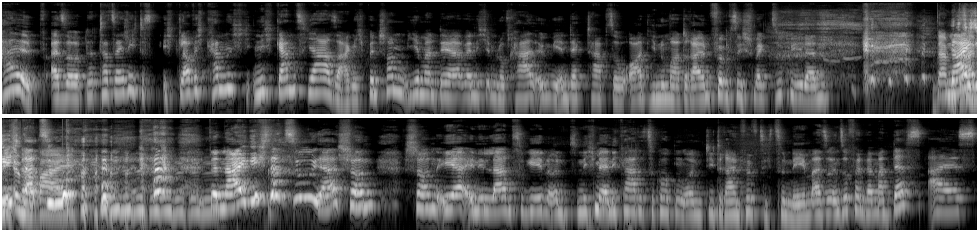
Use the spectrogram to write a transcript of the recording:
Halb. Also tatsächlich, das, ich glaube, ich kann nicht, nicht ganz Ja sagen. Ich bin schon jemand, der, wenn ich im Lokal irgendwie entdeckt habe, so, oh, die Nummer 53 schmeckt supi, dann neige ich dazu. dann neige ich dazu, ja, schon, schon eher in den Laden zu gehen und nicht mehr in die Karte zu gucken und die 53 zu nehmen. Also insofern, wenn man das als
